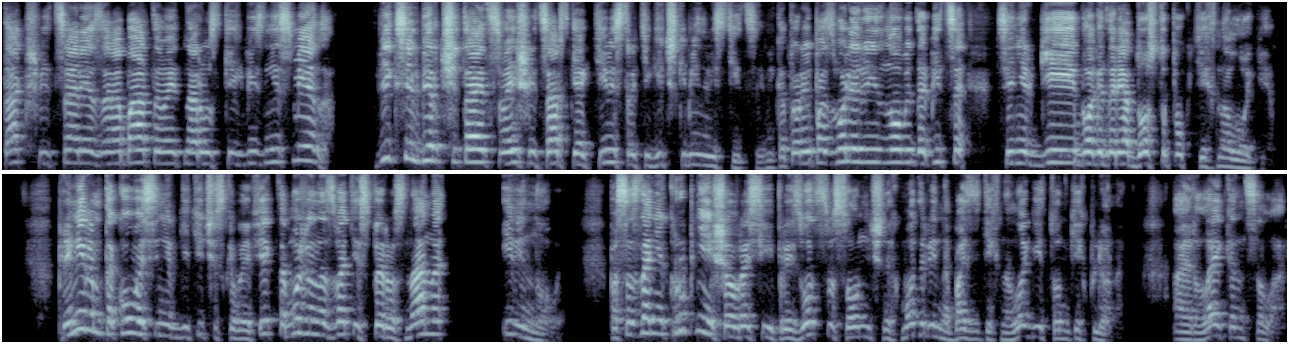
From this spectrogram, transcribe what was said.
так Швейцария зарабатывает на русских бизнесменах. Виксельберг считает свои швейцарские активы стратегическими инвестициями, которые позволили Новой добиться синергии благодаря доступу к технологиям. Примером такого синергетического эффекта можно назвать Исперус Нано и Реновы по созданию крупнейшего в России производства солнечных модулей на базе технологии тонких пленок Airlicon Solar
